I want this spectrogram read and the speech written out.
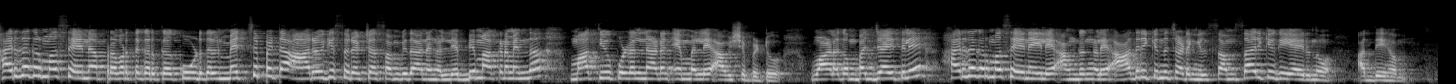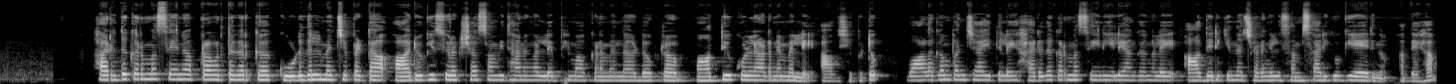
Harithakarma Sena പ്രവർത്തകർക്ക് കൂടുതൽ മെച്ചപ്പെട്ട ആരോഗ്യ സുരക്ഷാ സംവിധാനങ്ങൾ ലഭ്യമാക്കണമെന്ന് Mathew Kuzhalnadan M L A ആവശ്യപ്പെട്ടു. വാളകം പഞ്ചായത്തിലെ ഹരിതകർമ്മ സേനയിലെ അംഗങ്ങളെ ആദരിക്കുന്ന ചടങ്ങിൽ സംസാരിക്കുകയായിരുന്നു അദ്ദേഹം. ഹരിതകർമ്മസേന പ്രവർത്തകർക്ക് കൂടുതൽ മെച്ചപ്പെട്ട ആരോഗ്യ സുരക്ഷാ സംവിധാനങ്ങൾ ലഭ്യമാക്കണമെന്ന് doctor Mathew Kulanadan M L A ആവശ്യപ്പെട്ടു. വാളകം പഞ്ചായത്തിലെ ഹരിതകർമ്മസേനയിലെ അംഗങ്ങളെ ആദരിക്കുന്ന ചടങ്ങിൽ സംസാരിക്കുകയായിരുന്നു അദ്ദേഹം.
